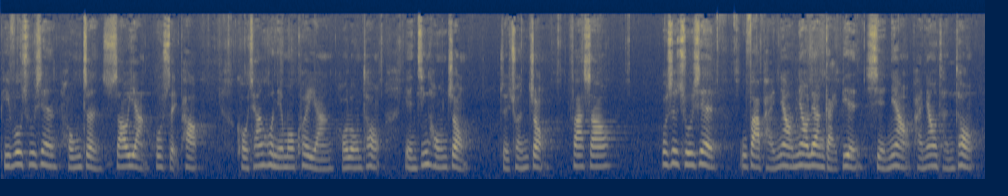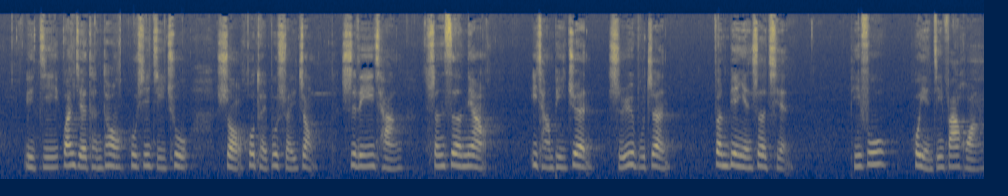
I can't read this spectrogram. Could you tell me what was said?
皮肤出现红疹、瘙痒或水泡。口腔或黏膜溃疡、喉咙痛、眼睛红肿、嘴唇肿、发烧，或是出现无法排尿、尿量改变、血尿、排尿疼痛，以及关节疼痛、呼吸急促、手或腿部水肿、视力异常、深色尿、异常疲倦、食欲不振、粪便颜色浅、皮肤或眼睛发黄，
